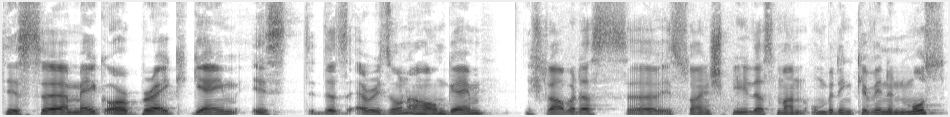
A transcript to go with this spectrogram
Das äh, Make-or-Break-Game ist das Arizona Home Game. Ich glaube, das äh, ist so ein Spiel, das man unbedingt gewinnen muss.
